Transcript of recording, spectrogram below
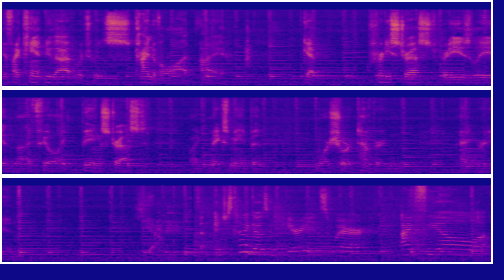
If I can't do that, which was kind of a lot, I get pretty stressed pretty easily, and I feel like being stressed like makes me a bit more short-tempered and angry, and yeah. It just kind of goes in periods where I feel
